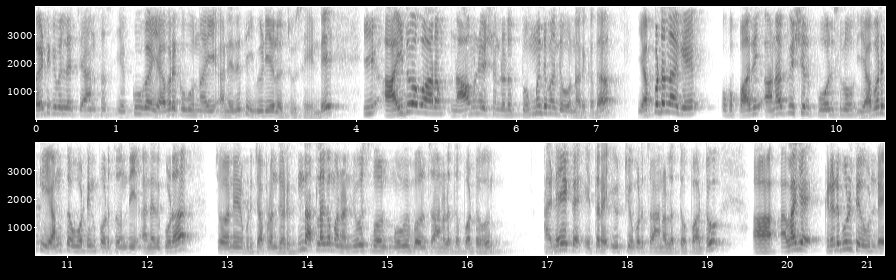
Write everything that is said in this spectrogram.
బయటికి వెళ్ళే ఛాన్సెస్ ఎక్కువగా ఎవరికి ఉన్నాయి అనేది అయితే ఈ వీడియోలో చూసేయండి. ఈ ఐదో వారం నామినేషన్లలో తొమ్మిది మంది ఉన్నారు కదా. ఎప్పటిలాగే ఒక పది అనఫిషియల్ పోల్స్లో ఎవరికి ఎంత ఓటింగ్ పడుతుంది అనేది కూడా సో నేను ఇప్పుడు చెప్పడం జరుగుతుంది. అట్లాగే మన న్యూస్ బౌల్ మూవీ బౌల్ ఛానళ్ళతో పాటు అనేక ఇతర యూట్యూబర్ ఛానళ్ళతో పాటు అలాగే క్రెడిబిలిటీ ఉండే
